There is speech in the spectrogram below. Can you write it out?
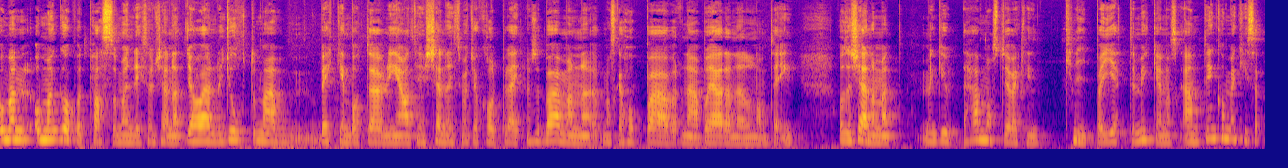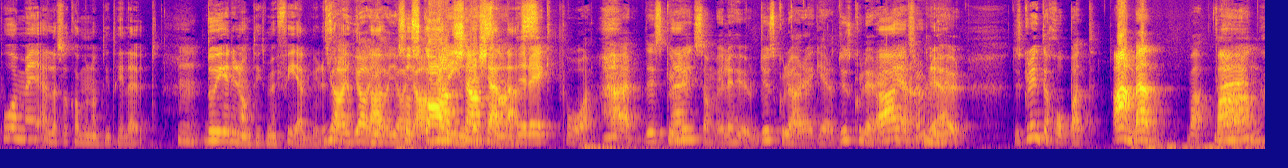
om, man, om man går på ett pass och man liksom känner att jag har ändå gjort de här bäckenbottenövningarna och allting. Jag känner liksom att jag har koll på läget. Men så börjar man, man ska hoppa över den här brädan eller någonting. Och så känner man att, men gud, här måste jag verkligen knipa jättemycket. Annars antingen kommer jag kissa på mig eller så kommer någonting trilla ut. Mm. Då är det någonting som är fel vill du Ja, säga. ja, ja, ja. så ja. ska det inte kännas. direkt på här. Det skulle Nej. liksom, eller hur? Du skulle ha reagerat, du skulle ha Ja, jag reagerat, tror det. eller hur? Du skulle inte hoppat, ah men, vad fan.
